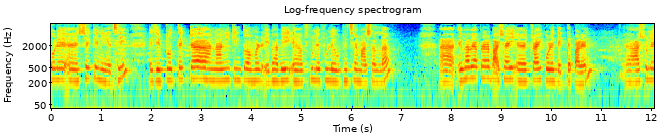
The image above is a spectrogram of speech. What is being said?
করে সেকে নিয়েছি। এই যে প্রত্যেকটা নানি কিন্তু আমার এভাবেই ফুলে ফুলে উঠেছে মাসাল্লাহ এভাবে আপনারা বাসায় ট্রাই করে দেখতে পারেন। আসলে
